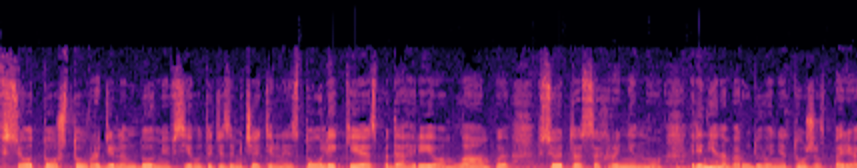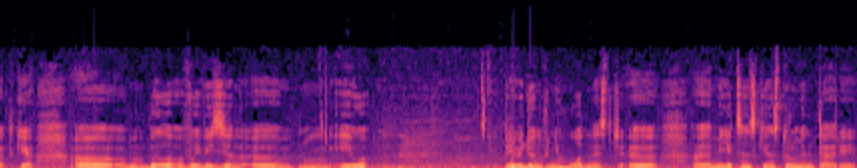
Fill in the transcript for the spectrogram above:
Все то, что в родильном доме, все вот эти замечательные столики с подогревом, лампы, все это сохранено. Рентген оборудование тоже в порядке. Э, Был вывезен э, и приведен в негодность э, э, медицинский инструментарий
